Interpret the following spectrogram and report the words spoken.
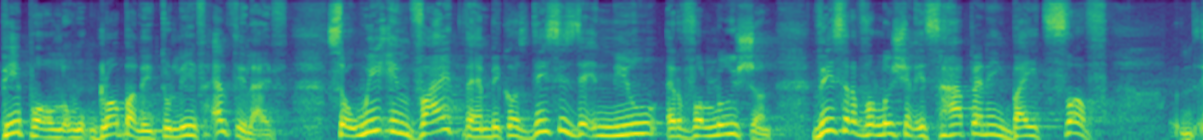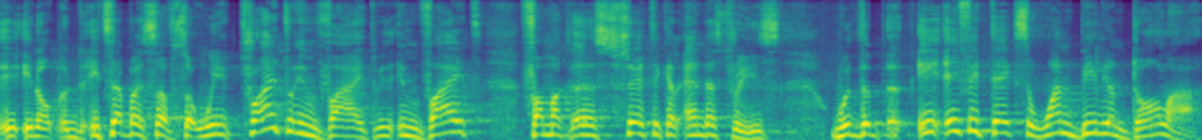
people globally to live healthy life. So we invite them because this is the new revolution. This revolution is happening by itself you know, it's up by itself. So we try to invite, we invite pharmaceutical industries with the, if it takes $1 billion uh,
